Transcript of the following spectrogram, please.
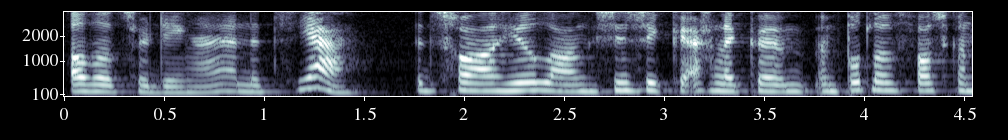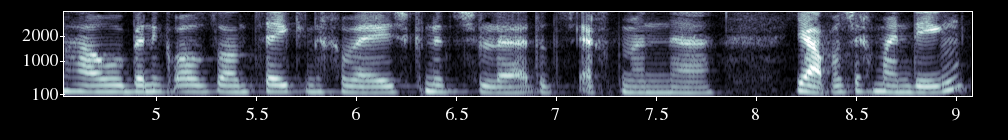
al dat soort dingen. En het, ja, het is gewoon al heel lang. Sinds ik eigenlijk een, een, potlood vast kan houden, ben ik altijd aan het tekenen geweest. Knutselen, dat is echt mijn, uh, ja, was echt mijn ding.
